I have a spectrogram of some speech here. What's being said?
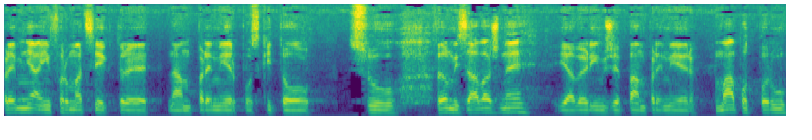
Pre mňa informácie, ktoré nám premiér poskytol, sú veľmi závažné. Ja verím, že pán premiér má podporu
